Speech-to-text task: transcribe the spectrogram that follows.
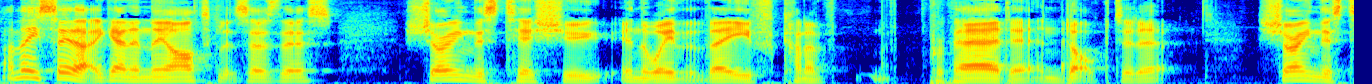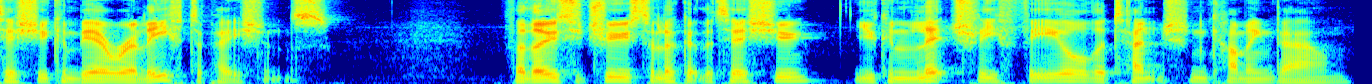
And they say that again in the article. It says this showing this tissue in the way that they've kind of prepared it and doctored it. Showing this tissue can be a relief to patients. For those who choose to look at the tissue, you can literally feel the tension coming down.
